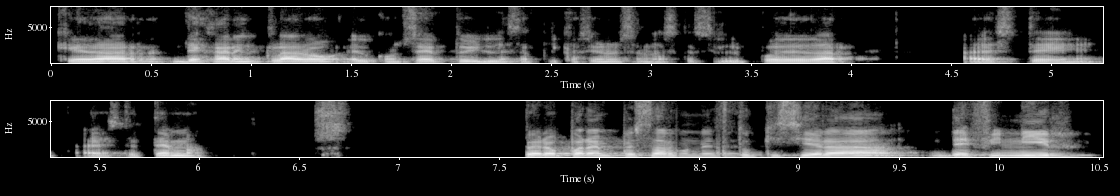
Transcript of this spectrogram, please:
quedar, dejar en claro el concepto y las aplicaciones en las que se le puede dar a este, a este tema. Pero para empezar con esto quisiera definir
